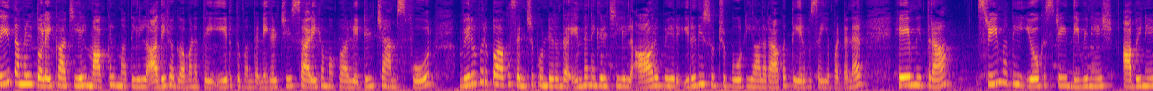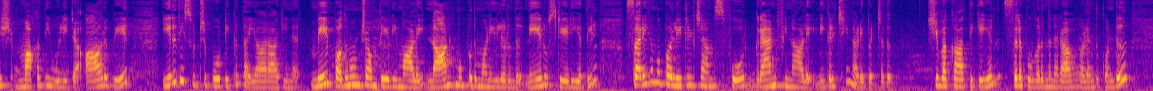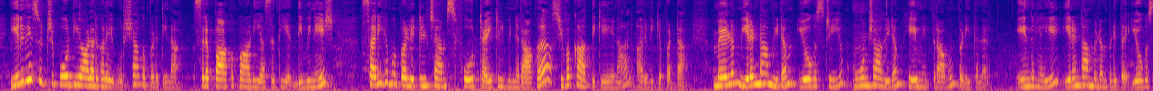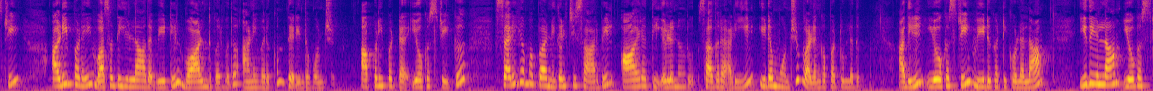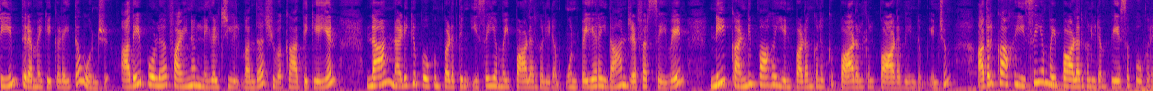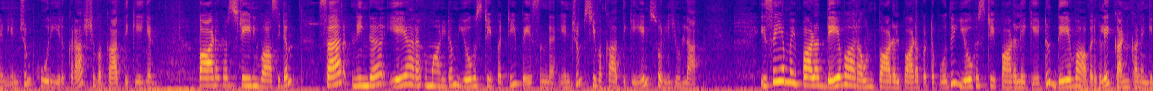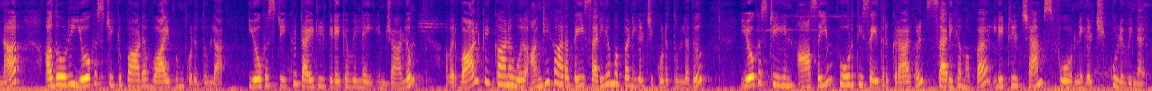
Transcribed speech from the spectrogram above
G Tamil தொலைக்காட்சியில் மக்கள் மத்தியில் அதிக கவனத்தை ஈர்த்து வந்த நிகழ்ச்சி சரிகமப்பா லிட்டில் சாம்ஸ் போர் விறுவிறுப்பாக சென்று கொண்டிருந்த இந்த நிகழ்ச்சியில் ஆறு பேர் இறுதி சுற்று போட்டியாளராக தேர்வு செய்யப்பட்டனர். ஹேமித்ரா ஸ்ரீமதி யோகஸ்ரீ திவினேஷ் அபினேஷ் மகதி உள்ளிட்ட ஆறு பேர் இறுதி சுற்று போட்டிக்கு தயாராகினர். மே பதினொன்றாம் தேதி மாலை நான்கு முப்பது மணியிலிருந்து நேரு ஸ்டேடியத்தில் Sarigamapa little champs four grand finale நிகழ்ச்சி நடைபெற்றது. சிவகார்த்திகேயன் சிறப்பு விருந்தினராக கலந்து கொண்டு இறுதி சுற்று போட்டியாளர்களை உற்சாகப்படுத்தினார். சிறப்பாக பாடி அசத்திய Divinesh Sarigamapa little champs four title வின்னராக சிவகார்த்திகேயனால் அறிவிக்கப்பட்டார். மேலும் இரண்டாம் இடம் யோகஸ்ரீயும் மூன்றாவது இடம் ஹேமித்ராவும் பிடித்தனர். இந்த நிலையில் இரண்டாம் இடம் பிடித்த யோகஸ்ரீ அடிப்படை வசதியில்லாத வீட்டில் வாழ்ந்து வருவது அனைவருக்கும் தெரிந்த ஒன்று. அப்படிப்பட்ட யோகஸ்ரீக்கு சரிகமப்ப நிகழ்ச்சி சார்பில் ஆயிரத்தி எழுநூறு சதுர அடியில் இடம் ஒன்று வழங்கப்பட்டுள்ளது. அதில் யோகஸ்ரீ வீடு கட்டிக்கொள்ளலாம் இது எல்லாம் யோகஸ்ரீயின் திறமைக்கு கிடைத்த ஒன்று. அதேபோல ஃபைனல் நிகழ்ச்சியில் வந்த சிவகார்த்திகேயன் நான் நடிக்கப் போகும் படத்தின் இசையமைப்பாளர்களிடம் உன் பெயரை தான் ரெஃபர் செய்வேன். நீ கண்டிப்பாக என் படங்களுக்கு பாடல்கள் பாட வேண்டும் என்றும் அதற்காக இசையமைப்பாளர்களிடம் பேசப்போகிறேன் என்றும் கூறியிருக்கிறார் சிவகார்த்திகேயன். பாடகர் ஸ்ரீனிவாசிடம் சார் நீங்க ஏ. ஆர். ரஹ்மானிடம் யோகஸ்ரீ பற்றி பேசுங்க என்றும் சிவகார்த்திகேயன் சொல்லியுள்ளார். இசையமைப்பாளர் தேவா ரவுண்ட் பாடல் பாடப்பட்ட போது யோகஸ்ரீ பாடலை கேட்டு தேவா அவர்களை கண்கலங்கினார் அதோடு யோகஸ்ரீக்கு பாட வாய்ப்பும் கொடுத்துள்ளார். யோகஸ்ரீக்கு டைட்டில் கிடைக்கவில்லை என்றாலும் அவர் வாழ்க்கைக்கான ஒரு அங்கீகாரத்தை சரிகமப்ப நிகழ்ச்சி கொடுத்துள்ளது. யோகஸ்ரீயின் ஆசையும் பூர்த்தி செய்திருக்கிறார்கள் சரிகமப்ப லிட்டில் சாம்ஸ் போர் நிகழ்ச்சி குழுவினர்.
